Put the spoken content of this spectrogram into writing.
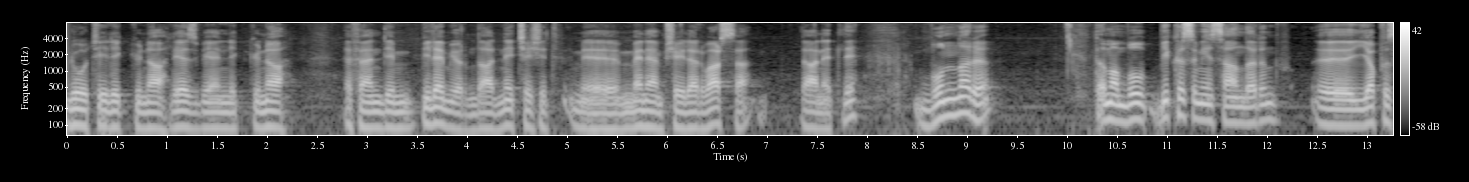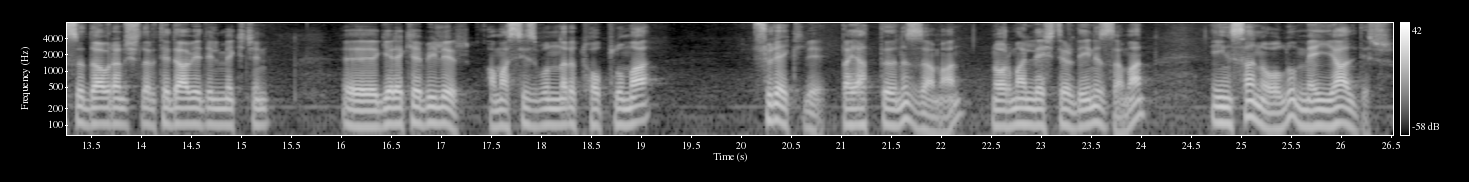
Lutilik günah, lezbiyenlik günah, efendim bilemiyorum daha ne çeşit e, menem şeyler varsa lanetli. Bunları tamam bu bir kısım insanların e, yapısı, davranışları tedavi edilmek için e, gerekebilir. Ama siz bunları topluma sürekli dayattığınız zaman, normalleştirdiğiniz zaman insanoğlu meyyaldir.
